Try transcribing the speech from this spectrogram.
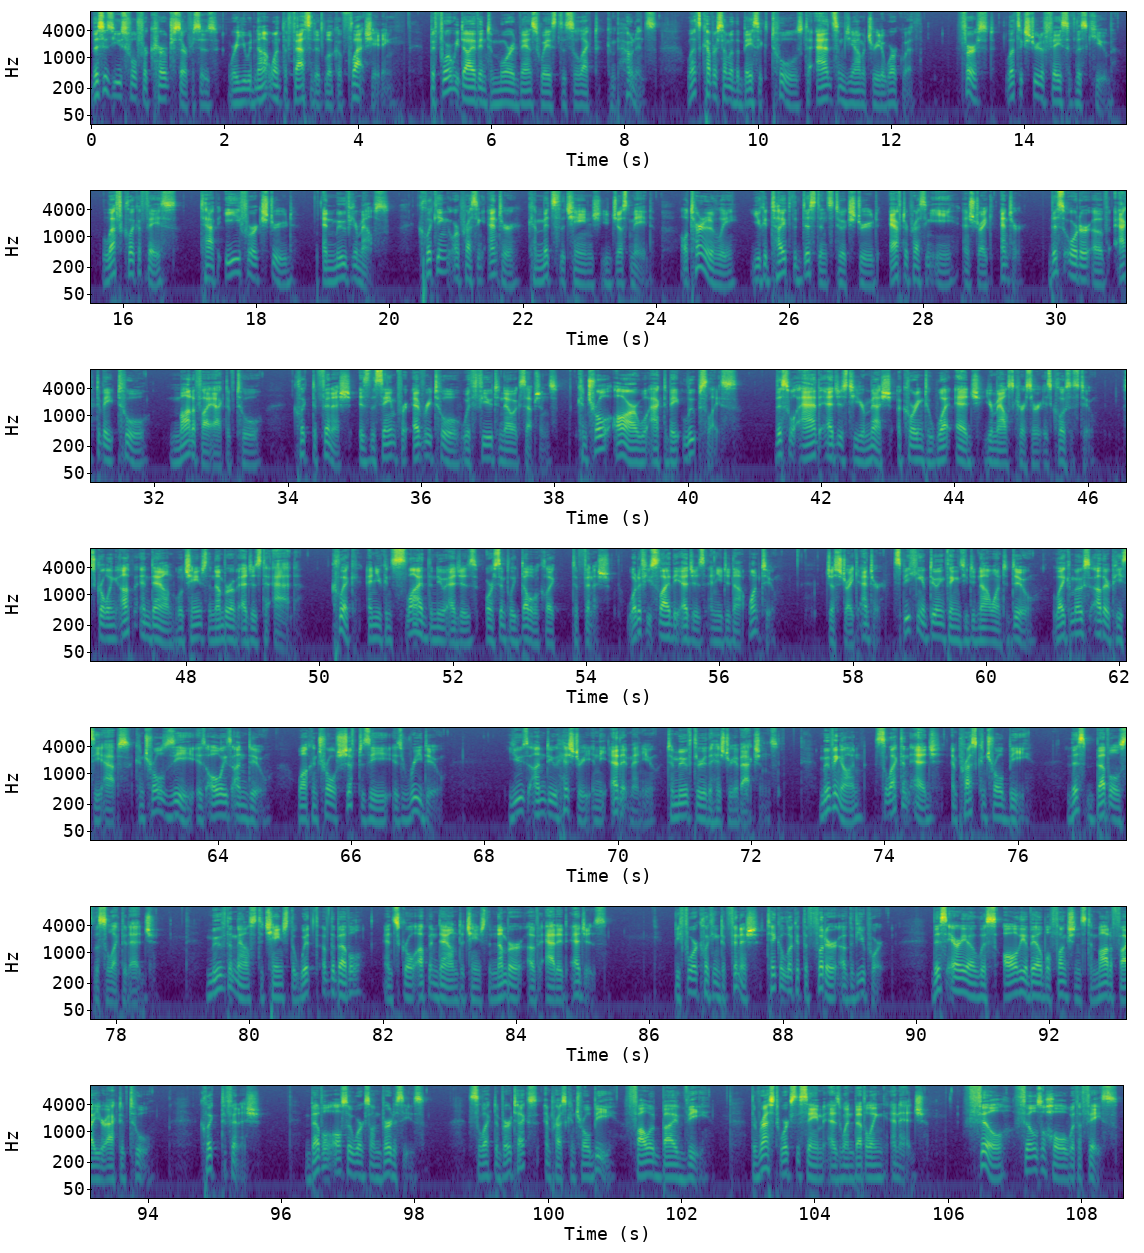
This is useful for curved surfaces where you would not want the faceted look of flat shading. Before we dive into more advanced ways to select components, let's cover some of the basic tools to add some geometry to work with. First, let's extrude a face of this cube. Left-click a face, tap E for extrude, and move your mouse. Clicking or pressing enter commits the change you just made. Alternatively, you could type the distance to extrude after pressing E and strike enter. This order of activate tool, modify active tool, click to finish is the same for every tool with few to no exceptions. Control R will activate loop slice. This will add edges to your mesh according to what edge your mouse cursor is closest to. Scrolling up and down will change the number of edges to add. Click and you can slide the new edges or simply double click to finish. What if you slide the edges and you did not want to? Just strike enter. Speaking of doing things you did not want to do, like most other PC apps, Control Z is always undo, while Control Shift Z is redo. Use Undo History in the Edit menu to move through the history of actions. Moving on, select an edge and press Control B. This bevels the selected edge. Move the mouse to change the width of the bevel and scroll up and down to change the number of added edges. Before clicking to finish, take a look at the footer of the viewport. This area lists all the available functions to modify your active tool. Click to finish. Bevel also works on vertices. Select a vertex and press Ctrl B, followed by V. The rest works the same as when beveling an edge. Fill fills a hole with a face.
